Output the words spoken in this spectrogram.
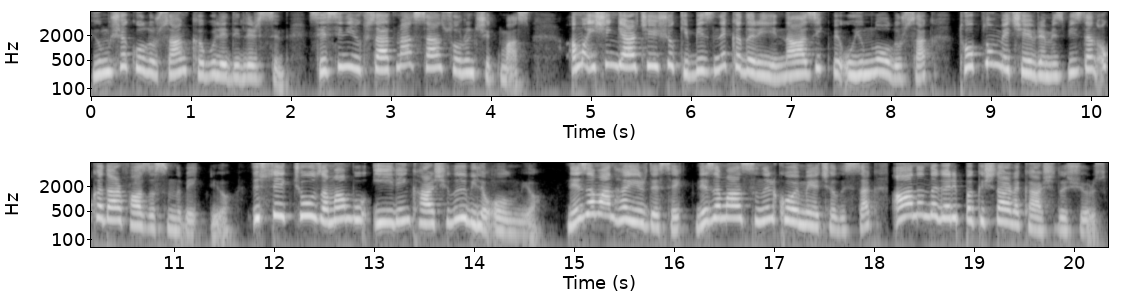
Yumuşak olursan kabul edilirsin. Sesini yükseltmezsen sorun çıkmaz. Ama işin gerçeği şu ki biz ne kadar iyi, nazik ve uyumlu olursak toplum ve çevremiz bizden o kadar fazlasını bekliyor. Üstelik çoğu zaman bu iyiliğin karşılığı bile olmuyor. Ne zaman hayır desek, ne zaman sınır koymaya çalışsak anında garip bakışlarla karşılaşıyoruz.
